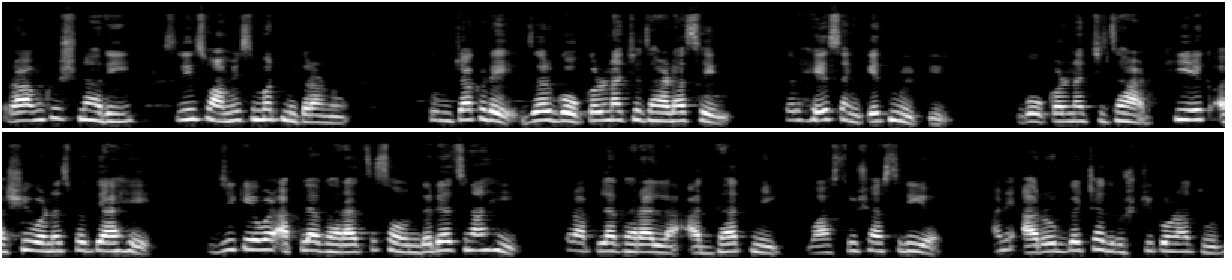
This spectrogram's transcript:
रामकृष्ण हरी श्री स्वामी समर्थ मित्रांनो तुमच्याकडे जर गोकर्णाचे झाड असेल तर हे संकेत मिळतील. गोकर्णाची झाड ही एक अशी वनस्पती आहे जी केवळ आपल्या घराचं सौंदर्यच नाही तर आपल्या घराला आध्यात्मिक वास्तुशास्त्रीय आणि आरोग्याच्या दृष्टिकोनातून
